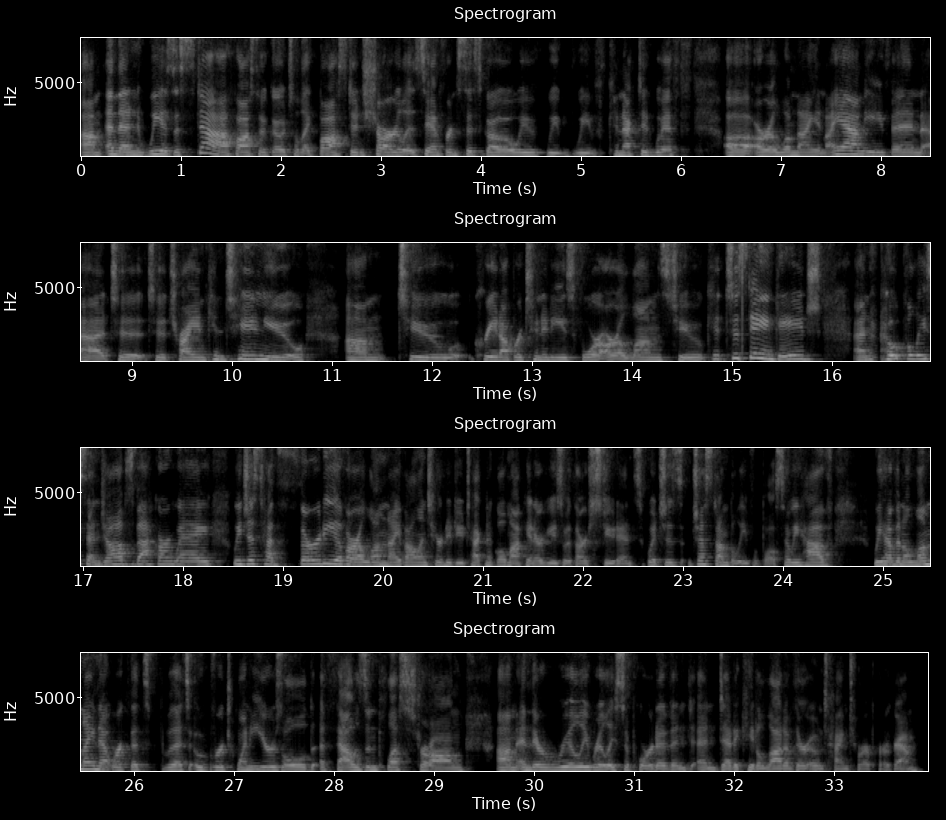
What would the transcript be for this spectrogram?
Um, and then we as a staff also go to like Boston, Charlotte, San Francisco. We've we've we've connected with uh, our alumni in Miami even uh, to to try and continue um, to create opportunities for our alums to to stay engaged and hopefully send jobs back our way. We just had 30 of our alumni volunteer to do technical mock interviews with our students, which is just unbelievable. So we have we have an alumni network that's that's over 20 years old, a thousand plus strong, um, and they're really, really supportive and, and dedicate a lot of their own time to our program.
